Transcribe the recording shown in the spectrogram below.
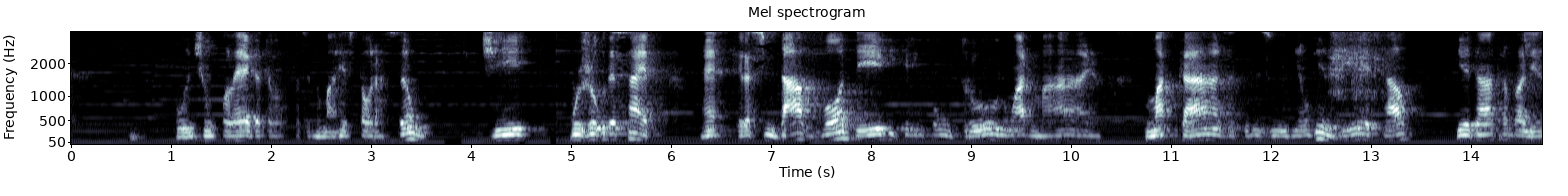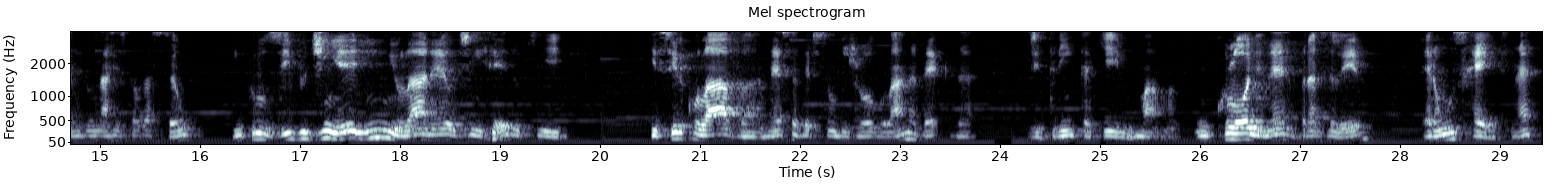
Onde um colega estava fazendo uma restauração de um jogo dessa época, né? Era assim, da avó dele, que ele encontrou num armário, numa casa que eles iriam vender e tal. E ele estava trabalhando na restauração inclusive o dinheirinho lá, né, o dinheiro que, que circulava nessa versão do jogo lá na década de 30, que uma, um clone né, brasileiro, eram os réis, né?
